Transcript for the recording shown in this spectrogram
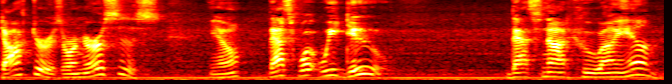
doctors or nurses. You know, that's what we do. That's not who I am.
